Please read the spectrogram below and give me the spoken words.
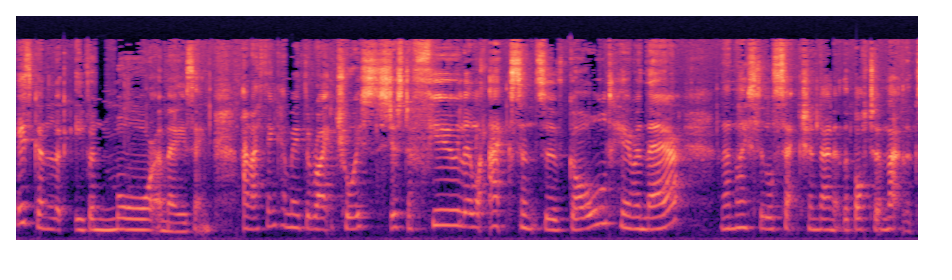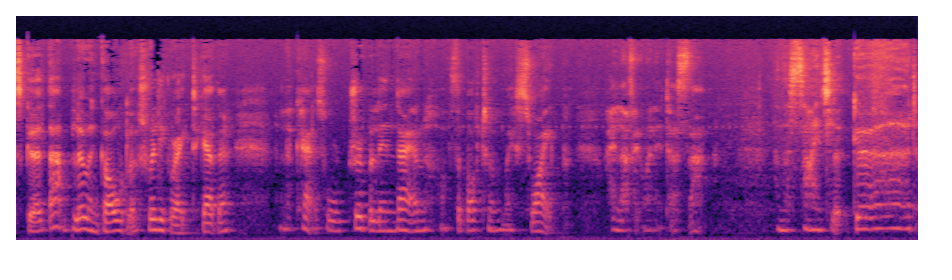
it's gonna look even more amazing. And I think I made the right choice. It's just a few little accents of gold here and there, and a nice little section down at the bottom. That looks good. That blue and gold looks really great together. And look how it's all dribbling down off the bottom of my swipe. I love it when it does that. And the sides look good.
